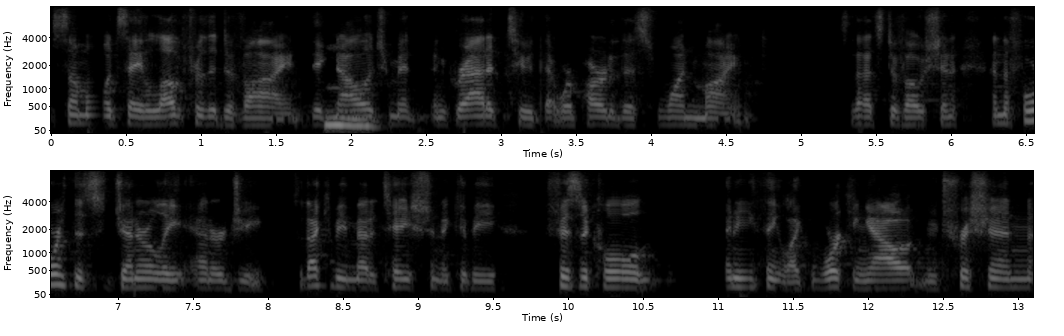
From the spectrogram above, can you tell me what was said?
some would say love for the divine, the hmm. acknowledgement and gratitude that we're part of this one mind. So that's devotion. And the fourth is generally energy. So that could be meditation, it could be physical, anything like working out, nutrition,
